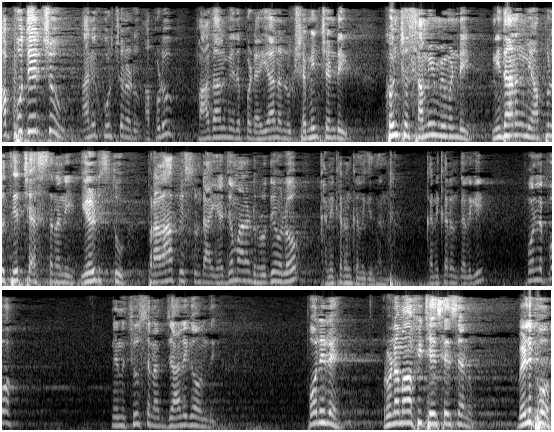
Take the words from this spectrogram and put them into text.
అప్పు తీర్చు అని కూర్చున్నాడు. అప్పుడు పాదాల మీద పడి అయ్యా నన్ను క్షమించండి. కొంచెం సమయం ఇవ్వండి. నిదానంగా మీ అప్పులు తీర్చేస్తానని ఏడుస్తూ ప్రలాపిస్తుంటే ఆ యజమానుడి హృదయంలో కనికరం కలిగిందంట. కనికరం కలిగి పోన్లే పో. నేను చూస్తే నాకు జాలిగా ఉంది. పోనీలే. రుణమాఫీ చేసేసాను. వెళ్ళిపో.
